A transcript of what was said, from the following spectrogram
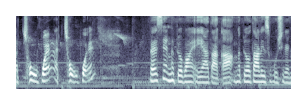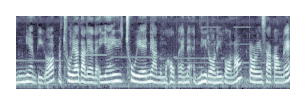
အချိုပွဲအချိုပွဲ ဘက်ဆက်ငပြောပေါင်းရဲ့အရာတာကငပြောသားလေးဆိုလို့ရှိရင်နူးညံ့ပြီးတော့အချိုရတာလေးကလည်းအရင်ချိုရဲနေရမျိုးမဟုတ်ဘဲနဲ့အနေတော်လေးပေါ့နော်တော်လေးစားကောင်းတယ်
